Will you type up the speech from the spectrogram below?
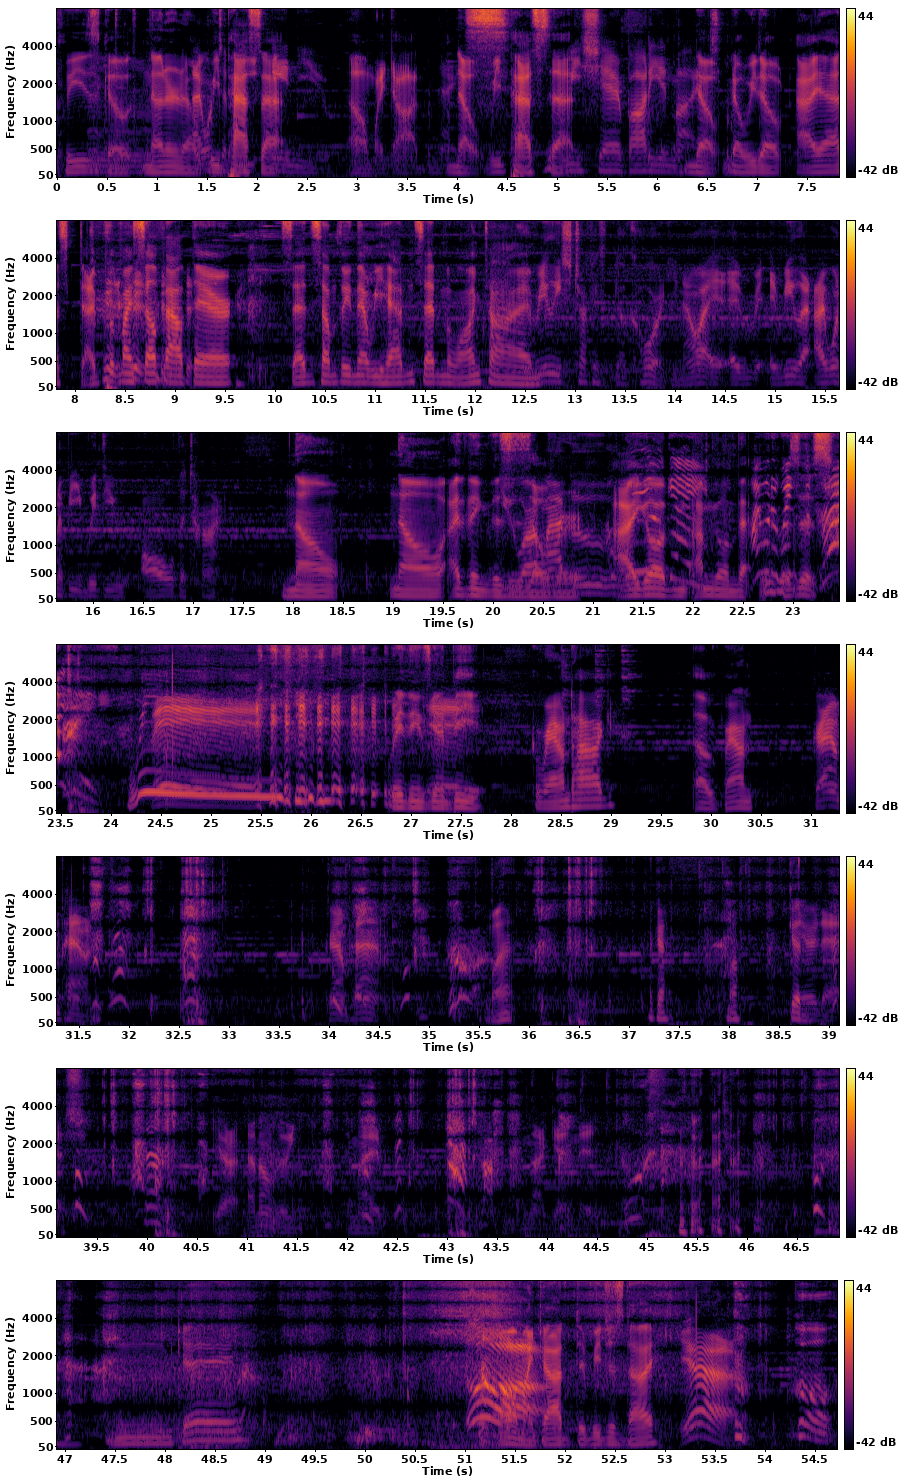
Please go. Mm-hmm. No, no, I no. want We passed that. Oh my god. Nice. No, we passed that. We share body and mind. No, no, we don't. I asked. I put myself out there, said something that we hadn't said in a long It time. really struck a, a chord, you know. I, I, I really, I want to be with you all the time. No, no. I think this You is over. I go. Okay. I'm going back. I want to Ooh, what's this? What do you think it's gonna be? Groundhog? Oh, ground. Ground pound. Ground pound. What? Okay. Well, good. Air dash. Yeah, I don't really. Am I? I'm not getting it. Hmm. Okay. Oh, Oh my god, did we just die? Yeah. Oh,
